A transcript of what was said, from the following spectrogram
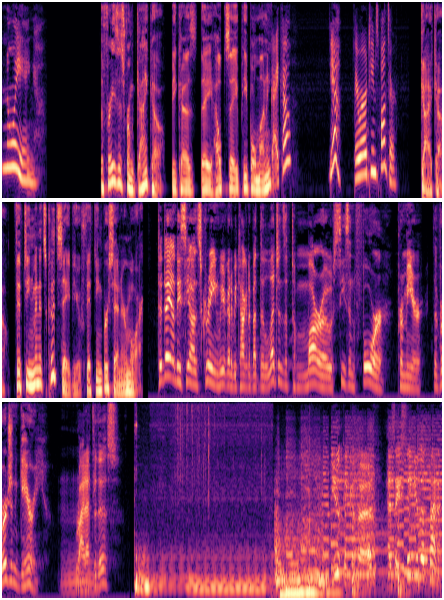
Annoying. The phrase is from Geico because they help save people money. Geico? Yeah, they were our team sponsor. Geico. 15 minutes could save you 15% or more. Today on DC On Screen, we are going to be talking about the Legends of Tomorrow Season 4 premiere, The Virgin Gary. Mm. Right after this. You think of Earth as a singular planet.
